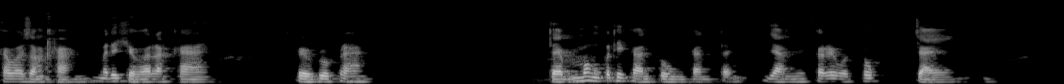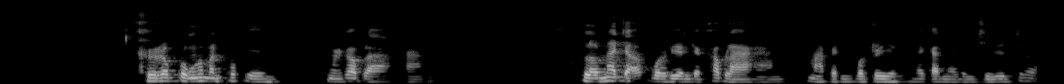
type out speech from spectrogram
คำว่าสังขารไม่ได้เกี่ยวกับร่างกายหรือรูปร่าง แต่มุ่งไปที่การปรุงการแต่งอย่างนี้ก็เรียกว่าทุกข์ใจ คือเราปรุงแล้วมันทุกข์เองมันก็ปลาอาหารเราน่าจะเอาบทเรียนจากข้าวปลาอาหารมาเป็นบทเรียนในการในบนชีวิตด้วย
